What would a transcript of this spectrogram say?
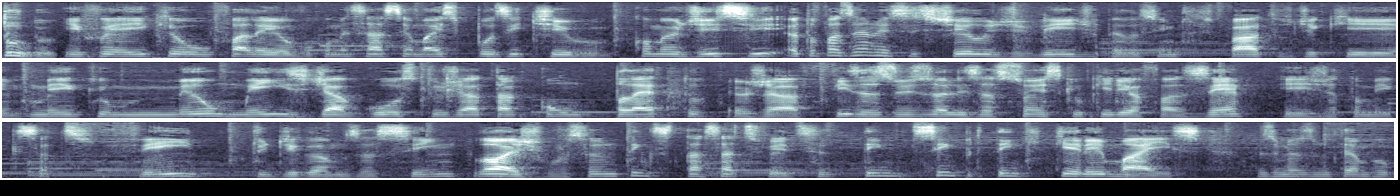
tudo. E foi aí que eu falei, eu vou começar a ser mais positivo. Como eu disse, eu tô fazendo esse estilo de vídeo pelo simples fato de que meio que o meu mês de agosto já tá completo. Eu já fiz as visualizações que eu queria fazer e já tô meio que satisfeito, digamos assim. Lógico, você não tem que estar satisfeito, você tem, sempre tem que querer mais. Mas ao mesmo tempo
